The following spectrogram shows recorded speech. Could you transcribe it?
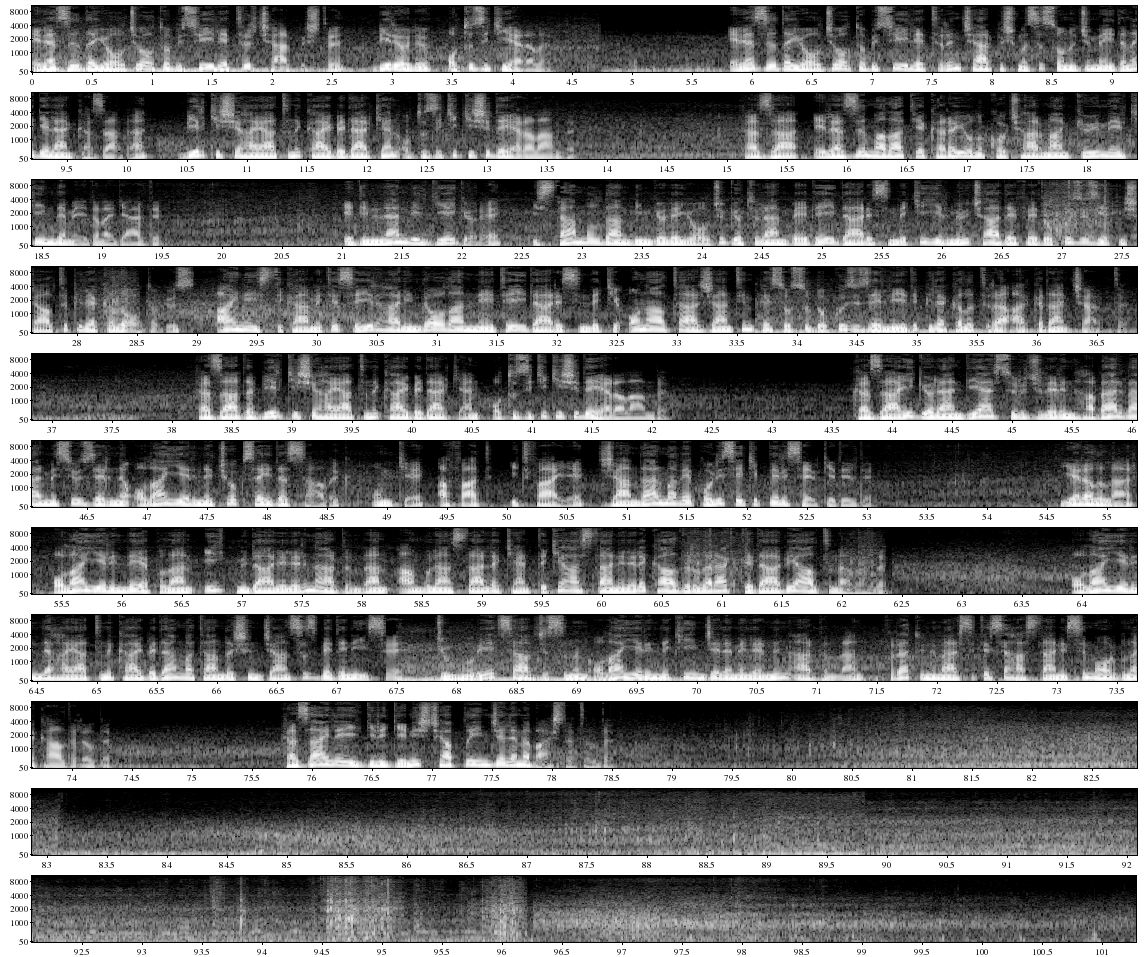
Elazığ'da yolcu otobüsü ile tır çarpıştı, bir ölü, 32 yaralı. Elazığ'da yolcu otobüsü ile tırın çarpışması sonucu meydana gelen kazada, bir kişi hayatını kaybederken 32 kişi de yaralandı. Kaza, Elazığ-Malatya Karayolu Koçharman Köyü mevkiinde meydana geldi. Edinilen bilgiye göre, İstanbul'dan Bingöl'e yolcu götüren BD idaresindeki 23 ADF 976 plakalı otobüs, aynı istikamete seyir halinde olan NT idaresindeki 16 Arjantin pesosu 957 plakalı tıra arkadan çarptı. Kazada bir kişi hayatını kaybederken 32 kişi de yaralandı. Kazayı gören diğer sürücülerin haber vermesi üzerine olay yerine çok sayıda sağlık, UMKE, AFAD, itfaiye, jandarma ve polis ekipleri sevk edildi. Yaralılar, olay yerinde yapılan ilk müdahalelerin ardından ambulanslarla kentteki hastanelere kaldırılarak tedavi altına alındı. Olay yerinde hayatını kaybeden vatandaşın cansız bedeni ise, Cumhuriyet Savcısının olay yerindeki incelemelerinin ardından Fırat Üniversitesi Hastanesi morguna kaldırıldı. Kazayla ilgili geniş çaplı inceleme başlatıldı.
